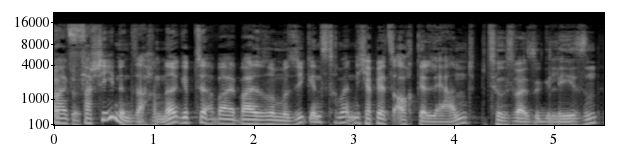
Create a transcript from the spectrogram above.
bei verschiedenen Sachen, ne? Gibt's ja bei, bei so Musikinstrumenten. Ich habe jetzt auch gelernt, beziehungsweise gelesen,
